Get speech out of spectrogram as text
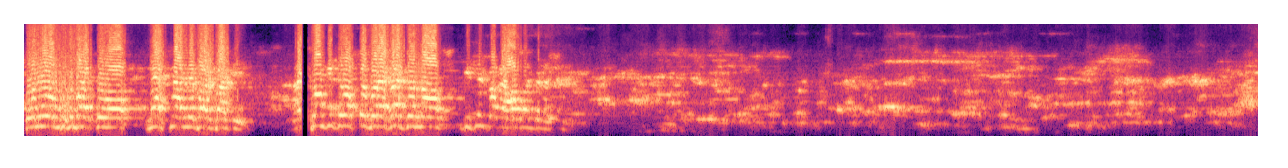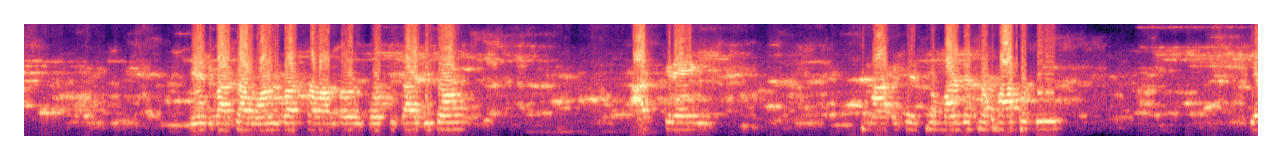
দলীয় মুখপাত্র ন্যাশনাল লেবার পার্টি। সংক্ষিপ্ত বক্তব্য রাখার জন্য বিশেষভাবে আহ্বান জানাচ্ছি। দেশ বাঁচাও মানুষ বাঁচাও আন্দোলন কর্তৃক আয়োজিত। আজকের এই সমাবেশের সম্মানিত সভাপতি কে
